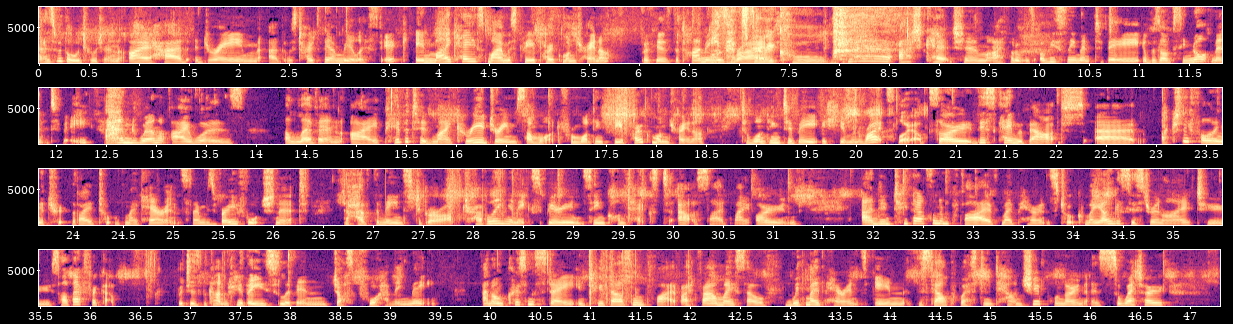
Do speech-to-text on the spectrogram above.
as with all children, I had a dream uh, that was totally unrealistic. In my case, mine was to be a Pokemon trainer because the timing oh, was that's right. very cool. Yeah, Ash Ketchum. I thought it was obviously meant to be. It was obviously not meant to be. And when I was 11, I pivoted my career dream somewhat from wanting to be a Pokemon trainer to wanting to be a human rights lawyer. So this came about uh, actually following a trip that I took with my parents, and I was very fortunate to have the means to grow up traveling and experiencing contexts outside my own. And in 2005, my parents took my younger sister and I to South Africa, which is the country they used to live in just before having me. And on Christmas Day in 2005, I found myself with my parents in the southwestern township, or known as Soweto,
